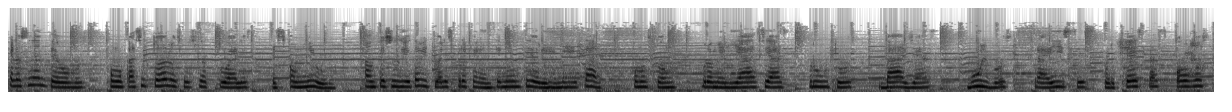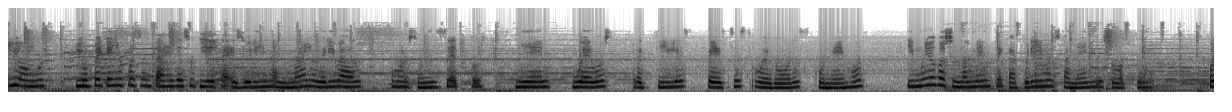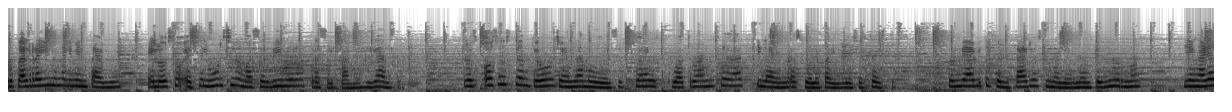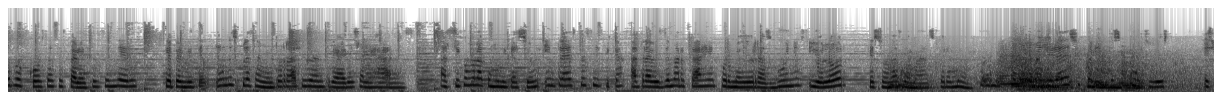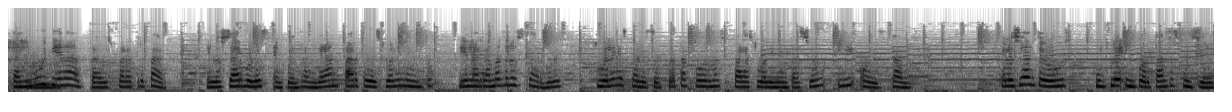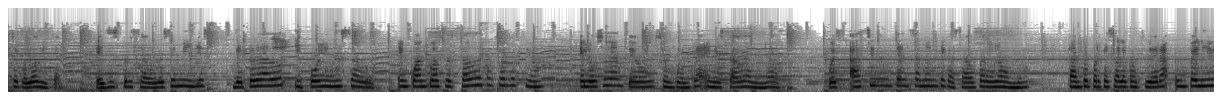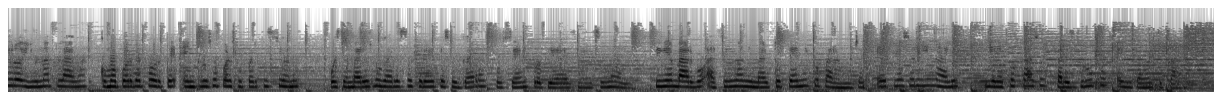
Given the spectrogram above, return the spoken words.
El oso de anteojos, como casi todos los osos actuales, es omnívoro, aunque su dieta habitual es preferentemente de origen vegetal, como son bromeliáceas, frutos, bayas, bulbos, raíces, cortezas, ojos y hongos, y un pequeño porcentaje de su dieta es de origen animal o derivados, como lo son insectos, miel, huevos, reptiles, peces, roedores, conejos, y muy ocasionalmente caprinos, camelios o vacunos. Por tal régimen alimentario, el oso es el úrsido más herbívoro tras el panda gigante. Los osos de anteojos llegan la madurez sexual a los 4 años de edad y la hembra suele parir los estos. Son de hábitos solitarios y mayormente diurnos y en áreas boscosas se establecen senderos que permiten un desplazamiento rápido entre áreas alejadas, así como la comunicación intraespecífica a través de marcaje por medio de rasguños y olor que son las llamadas feromonas. Como la mayoría de sus parientes úrsidos están muy bien adaptados para trepar. En los árboles encuentran gran parte de su alimento y en las ramas de los árboles suelen establecer plataformas para su alimentación y o descanso. El oso de anteojos cumple importantes funciones ecológicas. Es dispersador de semillas, depredador y polinizador. En cuanto a su estado de conservación, el oso de anteojos se encuentra en estado de amenaza, pues ha sido intensamente cazado por el hombre tanto porque se le considera un peligro y una plaga, como por deporte e incluso por supersticiones, pues en varios lugares se cree que sus garras poseen propiedades medicinales. Sin embargo, ha sido un animal totémico para muchas etnias originales y en estos casos tales grupos evitaban su caza.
